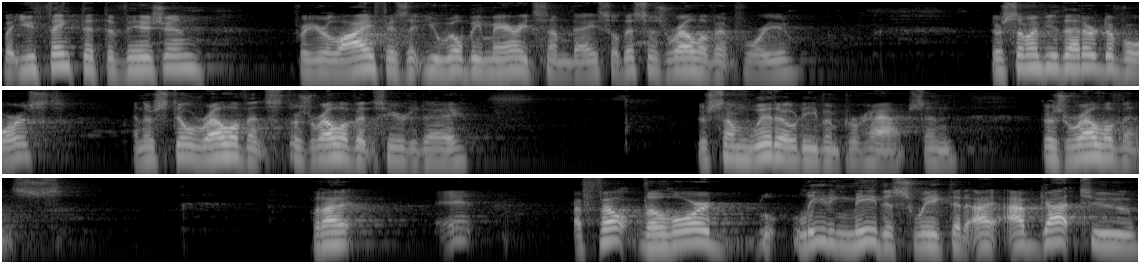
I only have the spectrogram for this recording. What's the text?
but you think that the vision for your life is that you will be married someday, so this is relevant for you. There's some of you that are divorced, and there's still relevance. There's relevance here today. There's some widowed, even perhaps, and there's relevance. But I, I felt the Lord leading me this week that I, have got to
